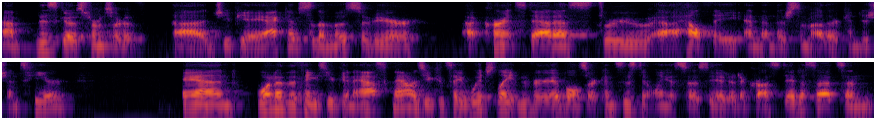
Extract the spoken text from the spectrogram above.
Um, this goes from sort of uh, GPA active, so the most severe uh, current status through uh, healthy, and then there's some other conditions here. And one of the things you can ask now is you can say which latent variables are consistently associated across data sets. And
